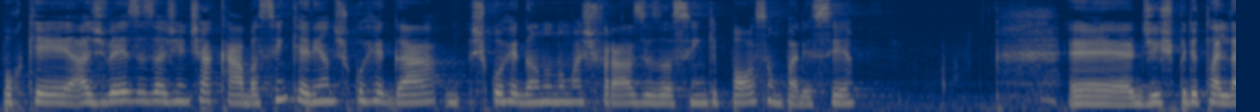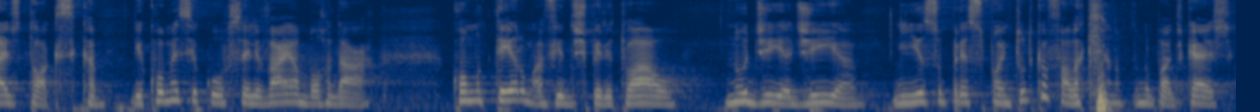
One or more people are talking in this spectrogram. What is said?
porque às vezes a gente acaba sem querendo escorregar, escorregando numas frases assim que possam parecer é, de espiritualidade tóxica. E como esse curso ele vai abordar como ter uma vida espiritual no dia a dia, e isso pressupõe tudo que eu falo aqui no, no podcast,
